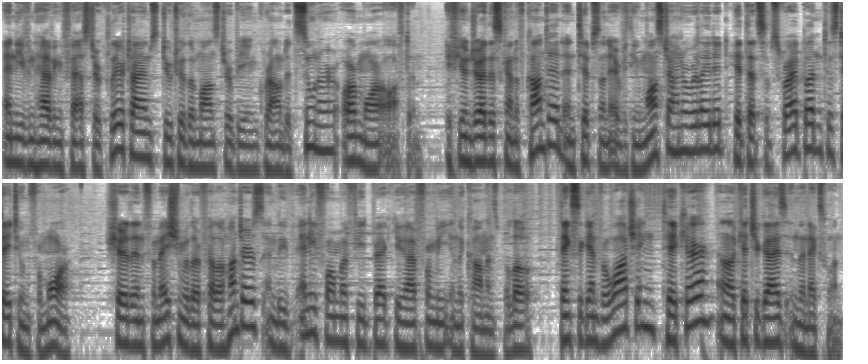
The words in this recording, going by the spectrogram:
and even having faster clear times due to the monster being grounded sooner or more often. If you enjoy this kind of content and tips on everything Monster Hunter related, hit that subscribe button to stay tuned for more. Share the information with our fellow hunters and leave any form of feedback you have for me in the comments below. Thanks again for watching, take care, and I'll catch you guys in the next one.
